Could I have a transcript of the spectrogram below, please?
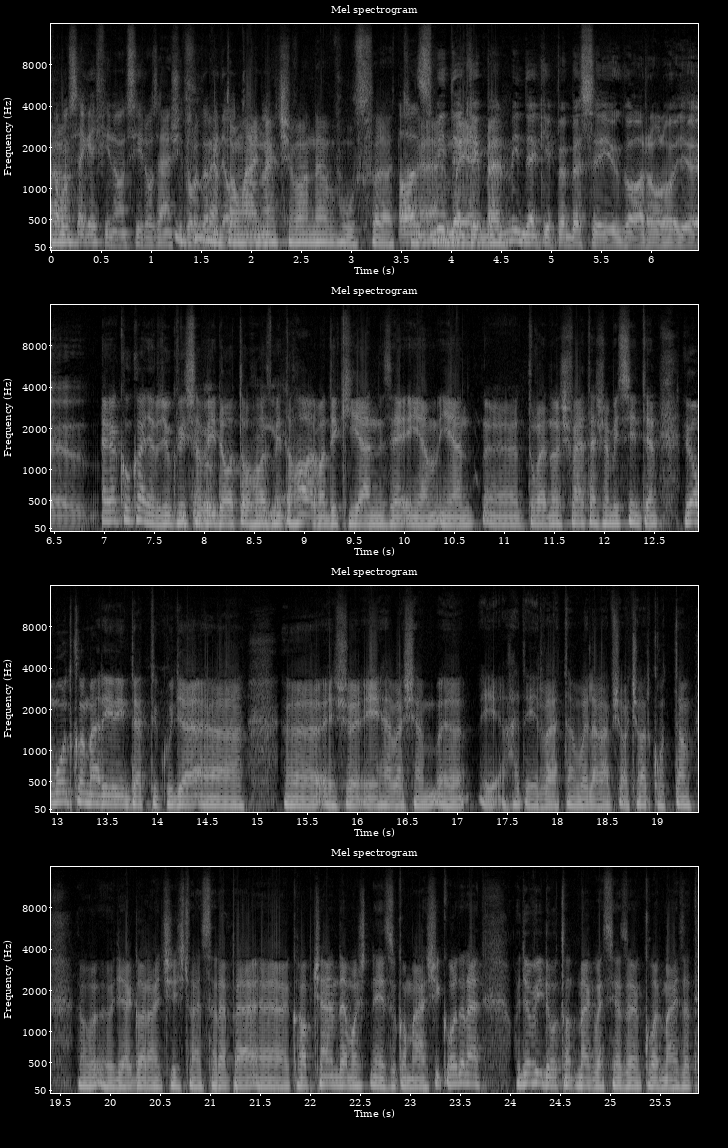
valószínűleg egy finanszírozási dolog. Nem tudom, hány meccs van, de 20 fölött. Az mindenképpen, mindenképpen beszéljünk arról, hogy... Akkor kanyarodjunk vissza a videótóhoz, mint a harmadik ilyen, ilyen, ilyen tulajdonos váltás, ami szintén, jó, a múltkor már érintettük, ugye, és én hevesen, hát érveltem, vagy legalábbis acsarkodtam, ugye Garancs István szerepe kapcsán, de most nézzük a másik oldalát, hogy a videót megveszi az önkormányzat.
